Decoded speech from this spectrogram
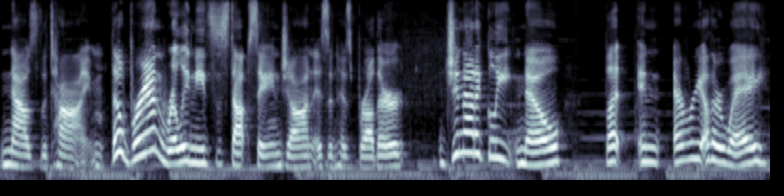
now's the time. Though Bran really needs to stop saying Jon isn't his brother. Genetically, no, but in every other way,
